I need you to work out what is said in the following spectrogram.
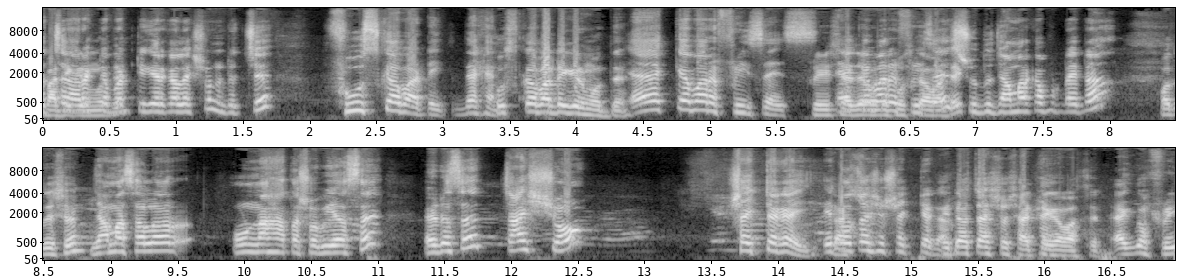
আছে আরেকটা। বাটিকের কালেকশন এটা হচ্ছে ফুসকা বাটিক দেখেন। ফুচকা বাটিকের মধ্যে? একেবারে ফ্রি সাইজ একেবারে ফ্রি সাইজ। শুধু জামার কাপড়টা এটা। সেন জামা সালোয়ার ওড়না হাতা সবই আছে। এটা হচ্ছে চারশো ষাট টাকাই এটাও চারশো ষাট টাকা। এটাও 460 টাকা পাচ্ছেন। একদম ফ্রি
